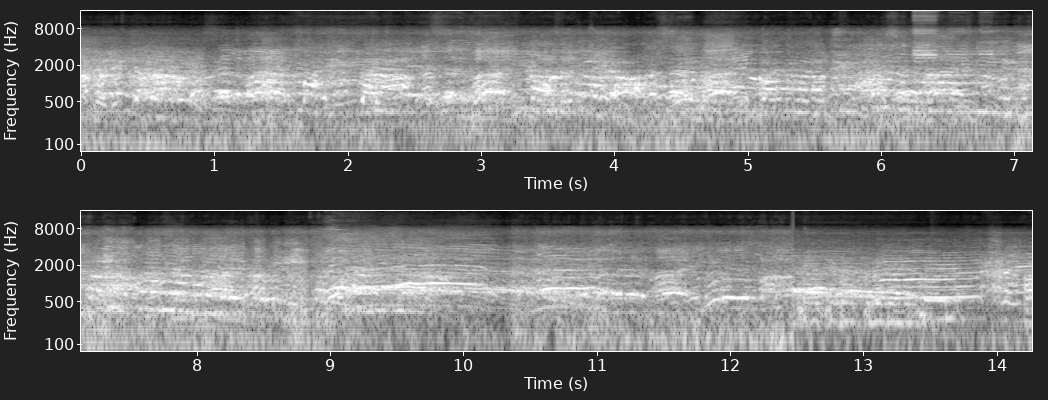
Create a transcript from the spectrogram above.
আপনারা যারা দাঁড়িয়ে আছেন তাদেরকে ওই সামনে স্থলে বসে দিন। সরে সরে সরে সরে একে সরে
